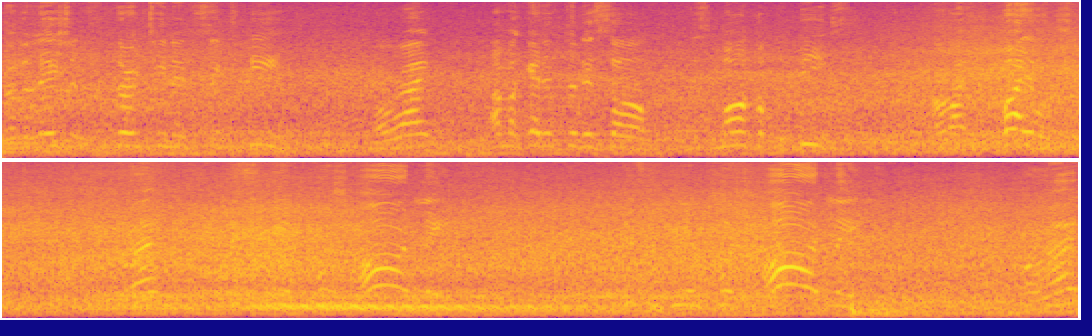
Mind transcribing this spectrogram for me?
Revelation 13 and 16. All right? I'm going to this, um, this mark of the beast. All right? Biochip. All right? This is being pushed hard lately. This is being pushed hard lately. All right?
